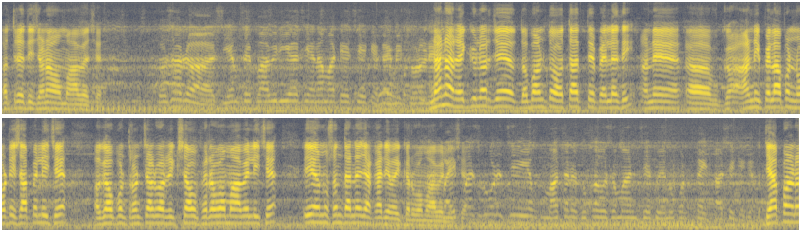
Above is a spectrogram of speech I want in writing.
અત્રેથી જણાવવામાં આવે છે. ના ના રેગ્યુલર જે દબાણ તો હતા જ તે પહેલેથી અને આની પહેલાં પણ નોટિસ આપેલી છે અગાઉ પણ ત્રણ ચાર વાર રિક્ષાઓ ફેરવવામાં આવેલી છે એ અનુસંધાને જ આ કાર્યવાહી કરવામાં આવેલી છે. છે એ માથાનો દુખાવો સમાન છે તો એનું પણ કંઈ થશે કે ત્યાં પણ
